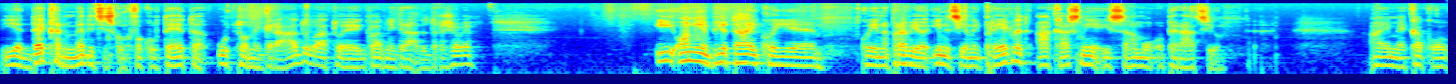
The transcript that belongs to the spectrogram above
je dekan medicinskog fakulteta u tome gradu, a to je glavni grad države. I on je bio taj koji je, koji je napravio inicijalni pregled, a kasnije i samu operaciju. Ajme, kako,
